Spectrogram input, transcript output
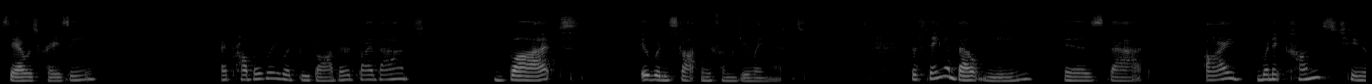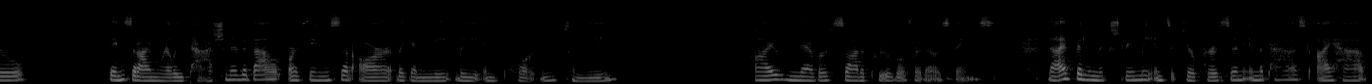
say I was crazy, I probably would be bothered by that, but it wouldn't stop me from doing it. The thing about me is that I, when it comes to things that I'm really passionate about or things that are like innately important to me, I've never sought approval for those things. Now, I've been an extremely insecure person in the past. I have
